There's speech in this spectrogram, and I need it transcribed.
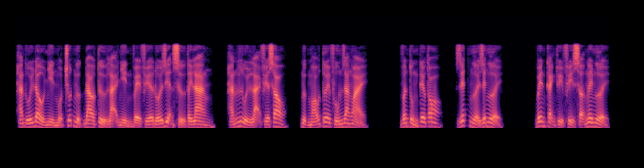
hắn cúi đầu nhìn một chút ngực đao tử lại nhìn về phía đối diện sử tây lang, hắn lùi lại phía sau, ngực máu tươi phún ra ngoài. Vân tùng kêu to, giết người giết người. Bên cạnh thủy phỉ sợ ngây người.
